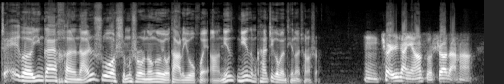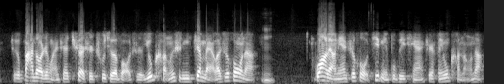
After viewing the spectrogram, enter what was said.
这个应该很难说什么时候能够有大的优惠啊。您您怎么看这个问题呢，陈老师？嗯，确实像杨洋所说的哈。这个霸道这款车确实出奇的保值，有可能是你这买了之后呢，嗯，逛两年之后基本不赔钱，这是很有可能的。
